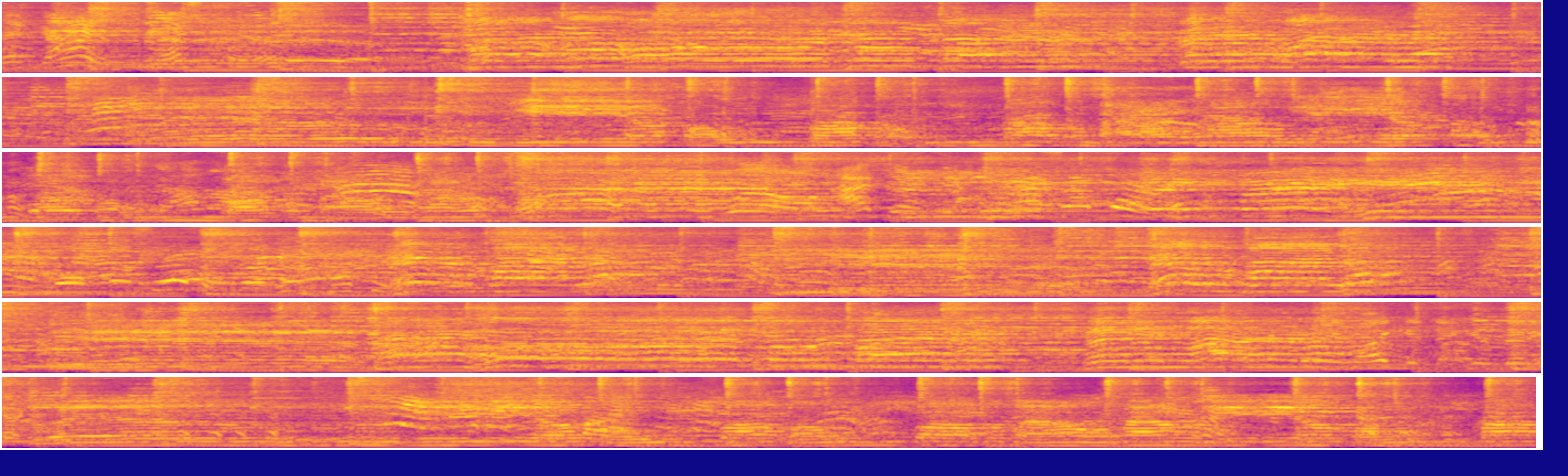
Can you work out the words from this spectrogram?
That guy is the best part. Well, I myself on it. Really liking that your video. Well,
